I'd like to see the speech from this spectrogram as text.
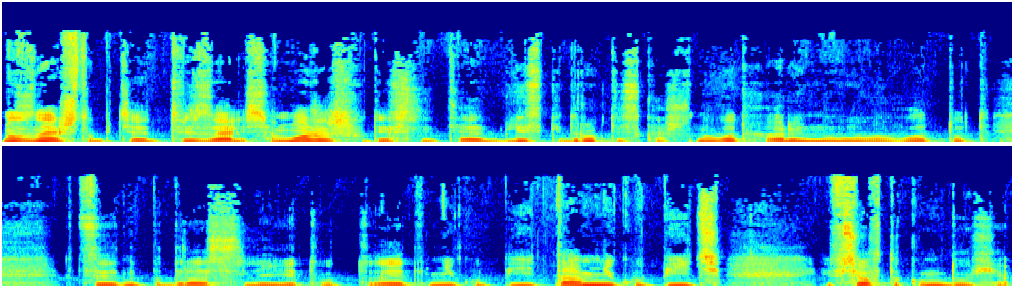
ну, знаешь, чтобы тебя отвязались. А можешь, вот если тебя близкий друг, ты скажешь, ну, вот хреново, вот тут цены подросли, тут это не купить, там не купить, и все в таком духе.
